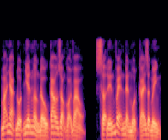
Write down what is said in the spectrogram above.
mã nhạc đột nhiên ngẩng đầu cao giọng gọi vào, sợ đến vẹn đèn một cái giật mình.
